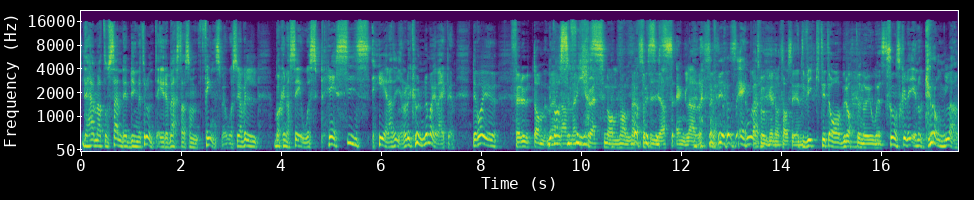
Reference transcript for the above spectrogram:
det här med att de sänder dygnet runt är det bästa som finns med OS. Jag vill bara kunna se OS precis hela tiden och det kunde man ju verkligen. Det var ju Förutom var mellan Sofias- 21.00 när Ja. Sofias änglar Sofias var änglar tvungen att ta sig Ett in. viktigt avbrott ändå i OS. som skulle in och krångla.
